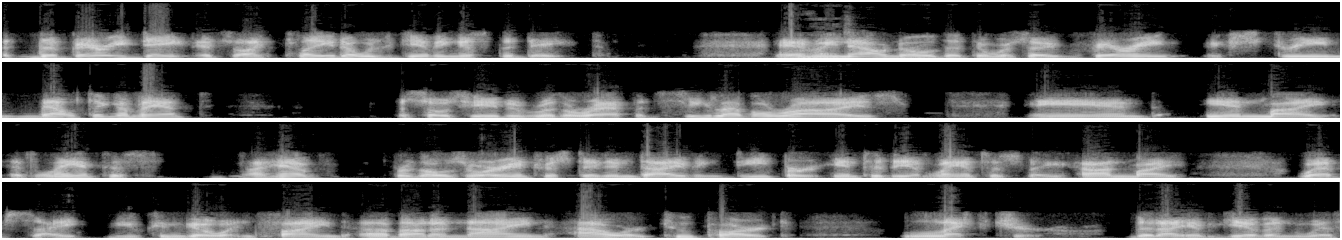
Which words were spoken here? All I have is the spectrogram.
the very date, it's like Plato is giving us the date. And we now know that there was a very extreme melting event associated with a rapid sea level rise. And in my Atlantis, I have, for those who are interested in diving deeper into the Atlantis thing on my website, you can go and find about a nine hour, two part lecture that I have given with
